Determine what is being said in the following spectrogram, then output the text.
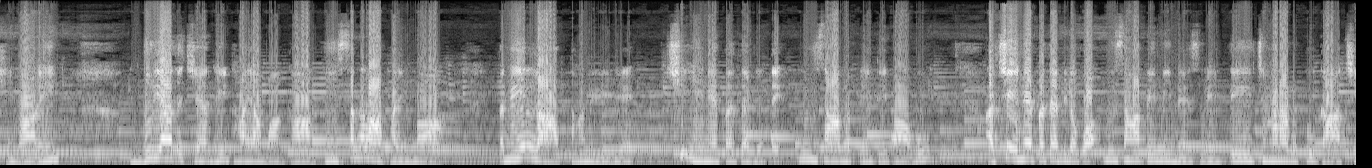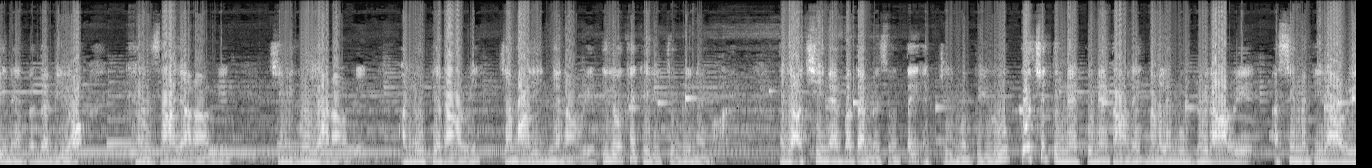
ရှိပါတယ်။ဒုတိယတစ်ချက်သတိထားရမှာကဒီ၁၂လပိုင်းမှာတနင်္လာသားတွေနဲ့ ချစ်ရင်နဲ့ပတ်သက်ပြီးတိတ်ဦးစားမပေးသေးပါဘူး။အခြေနဲ့ပတ်သက်ပြီးတော့ကွာဦးစားပေးမိမယ်ဆိုရင်တေးချာတာတစ်ခုကအခြေနဲ့ပတ်သက်ပြီးတော့ခံစားရတာတွေကြီးငွေရတာတွေအလုပ်ပြတ်တာတွေကျန်းမာရေးညံ့တာတွေဒီလိုခက်ခဲတွေကြုံတွေ့နိုင်ပါတယ်။ ဒါကြောင့်အခြေနဲ့ပတ်သက်မယ်ဆိုရင်တိတ်အကျိုးမပေးဘူး။ကိုချစ်သူနဲ့ကိုနဲ့ကလည်းနားလည်မှုလွဲတာတွေအဆင်မပြေတာတွေ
